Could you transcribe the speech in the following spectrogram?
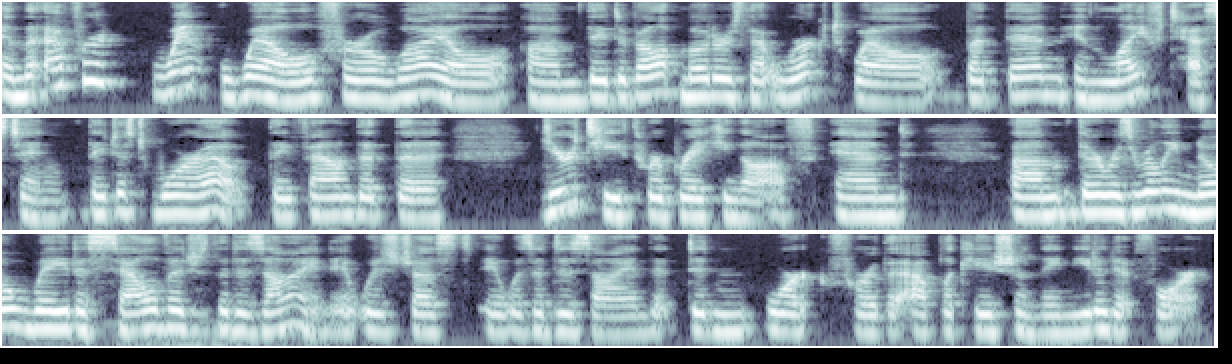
and the effort went well for a while. Um, they developed motors that worked well, but then in life testing, they just wore out. They found that the gear teeth were breaking off, and um, there was really no way to salvage the design. It was just it was a design that didn't work for the application they needed it for,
